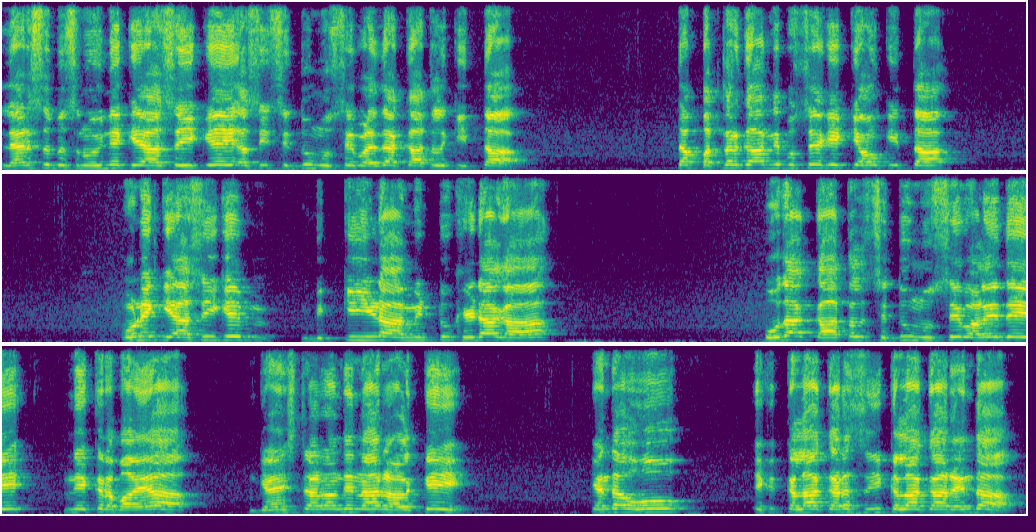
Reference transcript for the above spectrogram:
ਲੈਰਸ ਬਸਨੋਈ ਨੇ ਕਿਹਾ ਸੀ ਕਿ ਅਸੀਂ ਸਿੱਧੂ ਮੂਸੇਵਾਲੇ ਦਾ ਕਤਲ ਕੀਤਾ, ਤਾਂ ਪੱਤਰਕਾਰ ਨੇ ਪੁੱਛਿਆ ਕਿ ਕਿਉਂ ਕੀਤਾ? ਉਹਨੇ ਕਿਹਾ ਸੀ ਕਿ ਵਿੱਕੀ ਜਿਹੜਾ ਮਿੰਟੂ ਖੇੜਾਗਾ ਉਹਦਾ ਕਾਤਲ ਸਿੱਧੂ ਮੂਸੇਵਾਲੇ ਦੇ ਨੇ ਕਰਵਾਇਆ। ਗੈਂਗਸਟਰਾਂ ਦੇ ਨਾਲ ਰਲ ਕੇ ਕਹਿੰਦਾ ਉਹ ਇੱਕ ਕਲਾਕਾਰ ਸੀ, ਕਲਾਕਾਰ ਰਹਿੰਦਾ,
